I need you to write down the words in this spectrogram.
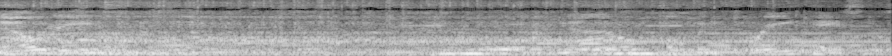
No deal. Now open three cases.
